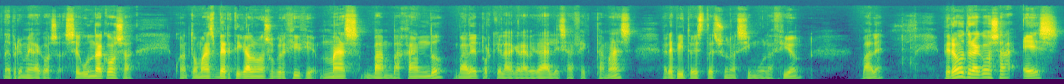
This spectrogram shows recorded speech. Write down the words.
La primera cosa. Segunda cosa, cuanto más vertical una superficie, más van bajando, ¿vale? Porque la gravedad les afecta más. Repito, esta es una simulación, ¿vale? Pero otra cosa es,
